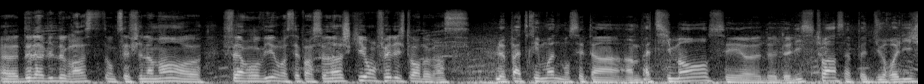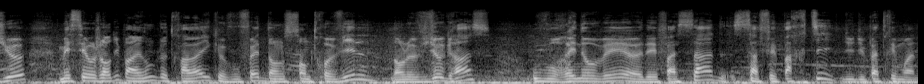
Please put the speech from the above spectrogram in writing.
euh, de la ville de Grasse. Donc c'est finalement euh, faire revivre ces personnages qui ont fait l'histoire de Grasse. Le patrimoine, bon, c'est un, bâtiment, c'est euh, de, l'histoire, ça peut être du religieux, mais c'est aujourd'hui par exemple le travail que vous faites dans le centre-ville, dans le vieux Grasse où vous rénovez euh, des façades, ça fait partie du, patrimoine.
